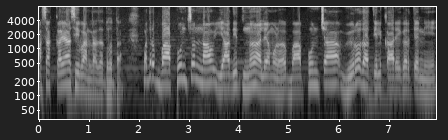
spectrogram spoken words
असा कयासही बांधला जात होता. मात्र बापूंचं नाव यादीत न आल्यामुळं बापूंच्या विरोधातील कार्यकर्त्यांनी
